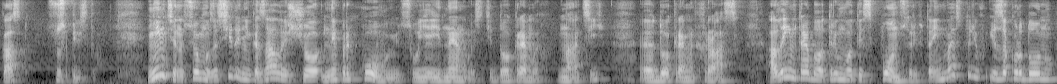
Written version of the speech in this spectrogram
каст суспільства. Німці на цьому засіданні казали, що не приховують своєї ненависті до окремих націй, е, до окремих рас, але їм треба отримувати спонсорів та інвесторів із-за кордону,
